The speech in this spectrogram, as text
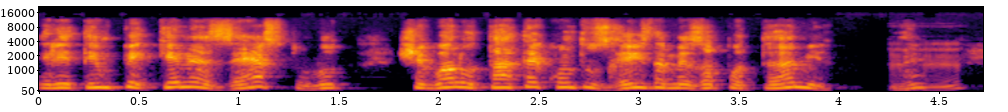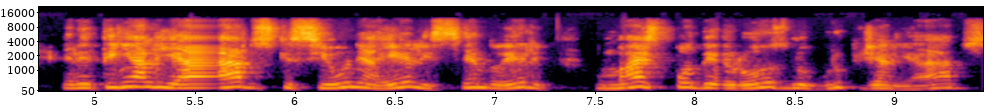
ele tem um pequeno exército, chegou a lutar até contra os reis da Mesopotâmia. Né? Uhum. Ele tem aliados que se unem a ele, sendo ele o mais poderoso no grupo de aliados.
